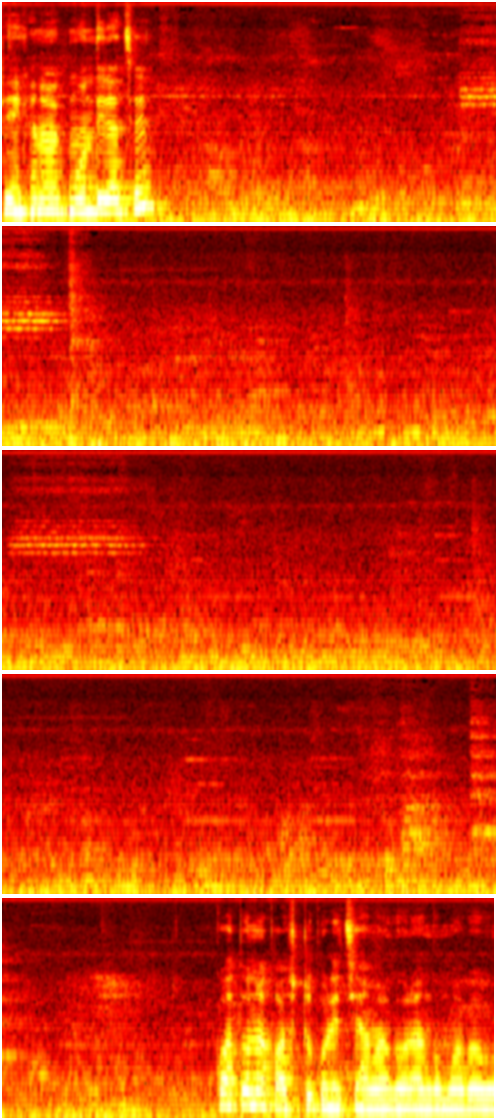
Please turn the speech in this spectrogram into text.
তো এখানেও এক মন্দির আছে। কত না কষ্ট করেছে আমার গৌরাঙ্গ মহাবাবু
